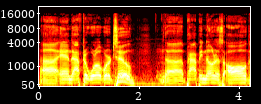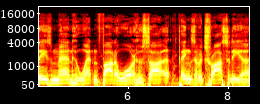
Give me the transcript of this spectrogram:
Uh, and after World War II, uh, Pappy noticed all these men who went and fought a war, who saw things of atrocity, uh,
